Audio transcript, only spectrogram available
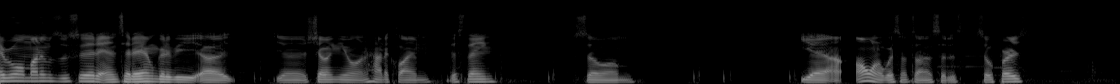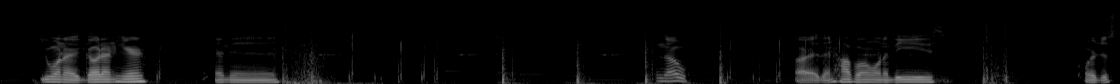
Hey everyone, my name is Lucid, and today I'm gonna be uh, uh showing you on how to climb this thing. So um, yeah, I, I want to waste my time. So this, so first, you want to go down here, and then no. All right, then hop on one of these, or just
